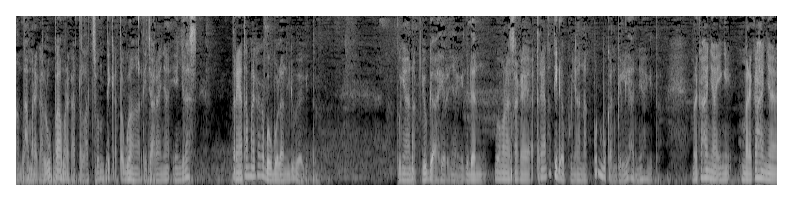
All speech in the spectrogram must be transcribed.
entah mereka lupa mereka telat suntik atau gue ngerti caranya. Yang jelas ternyata mereka kebobolan juga gitu. Punya anak juga akhirnya gitu. Dan gue merasa kayak ternyata tidak punya anak pun bukan pilihan ya gitu. Mereka hanya ingin mereka hanya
